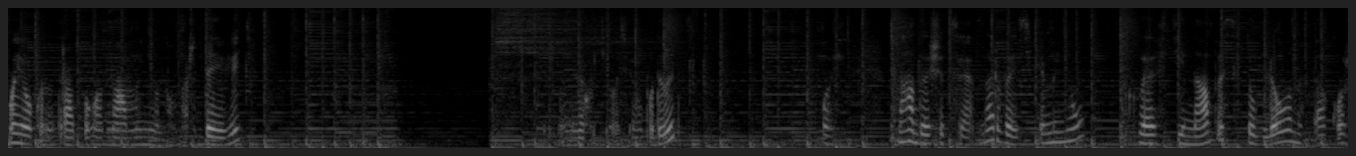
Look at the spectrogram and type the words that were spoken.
Моє око натрапило на меню номер 9. Мені захотілося його подивитися. Ось. Нагадую, що це норвезьке меню, але всі написи дубльовано також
